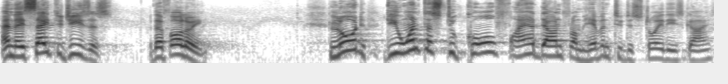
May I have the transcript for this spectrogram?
And they say to Jesus the following Lord, do you want us to call fire down from heaven to destroy these guys?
